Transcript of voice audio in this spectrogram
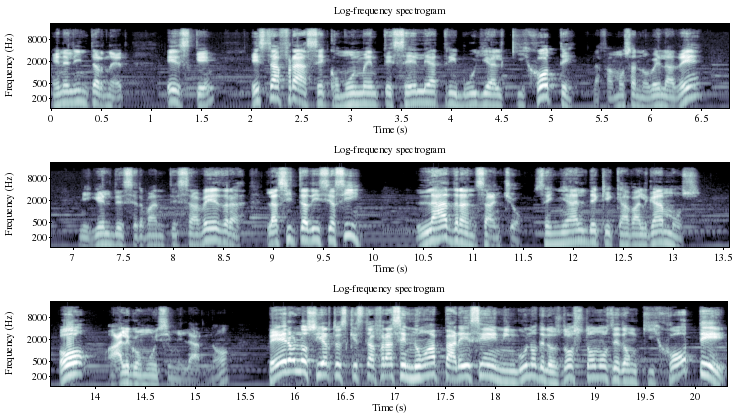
en el Internet, es que esta frase comúnmente se le atribuye al Quijote, la famosa novela de Miguel de Cervantes Saavedra. La cita dice así: Ladran, Sancho, señal de que cabalgamos. O algo muy similar, ¿no? Pero lo cierto es que esta frase no aparece en ninguno de los dos tomos de Don Quijote.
